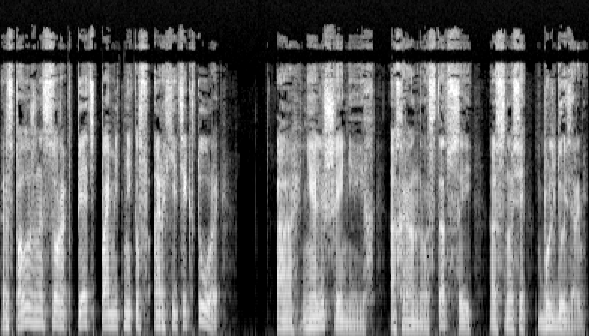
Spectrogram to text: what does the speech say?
расположены 45 памятников архитектуры, а не о лишении их охранного статуса и о сносе бульдозерами.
